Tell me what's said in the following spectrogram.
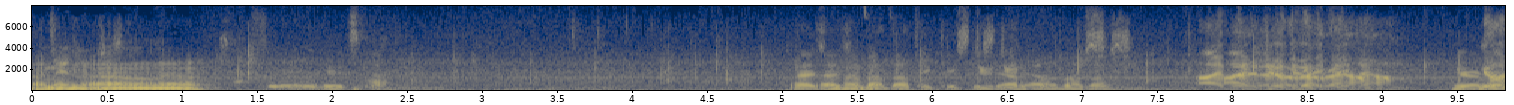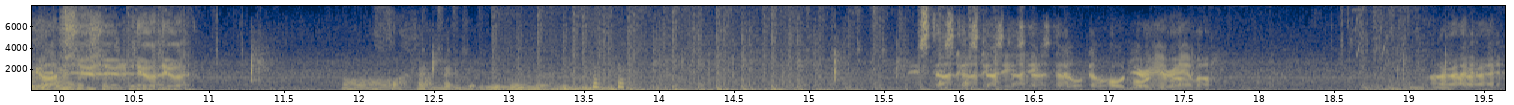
I mean, I don't know. Three other dudes left. Guys, I'm about to take this dude out above us. I'm gonna do it right now. Here, Go, I'm go, gonna- shoot, shoot, do it. Oh, fuck, I gotta get the balloon. He's done, he's done, he's done. Don't, don't hold your ammo. Alright.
